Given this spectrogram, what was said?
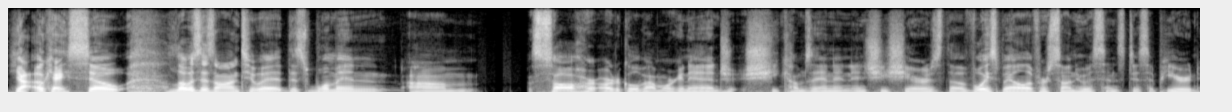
Yeah, okay. So Lois is on to it. This woman um saw her article about Morgan Edge. She comes in and, and she shares the voicemail of her son who has since disappeared.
